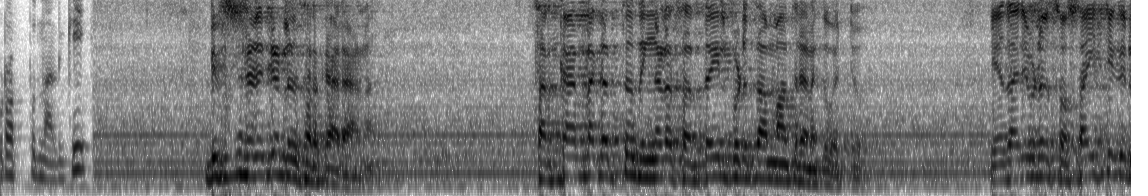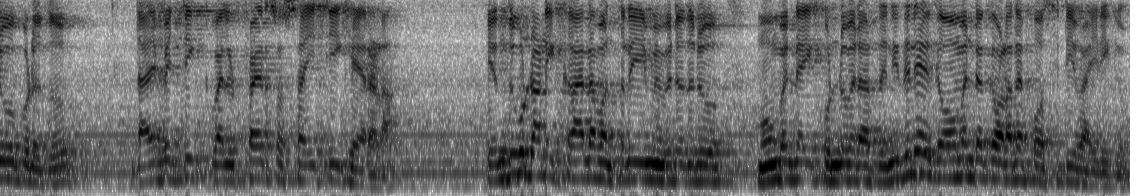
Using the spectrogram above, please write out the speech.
ഉറപ്പു നൽകി. ഡിസിഷൻ എടുക്കേണ്ടത് സർക്കാരാണ്. സർക്കാരിനകത്ത് നിങ്ങളുടെ ശ്രദ്ധയിൽപ്പെടുത്താൻ മാത്രമേ എനിക്ക് പറ്റൂ. ഏതായാലും ഇവിടെ സൊസൈറ്റിക്ക് രൂപപ്പെടുത്തു. Diabetic welfare society Kerala. എന്തുകൊണ്ടാണ് ഇക്കാലം അത്രയും ഇവരതൊരു മൂവ്മെന്റായി കൊണ്ടുവരാത്തത്? ഇതിൽ ഗവൺമെന്റൊക്കെ വളരെ പോസിറ്റീവ് ആയിരിക്കും.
